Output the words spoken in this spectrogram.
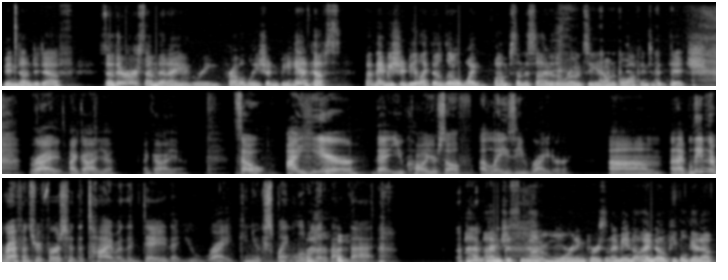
been done to death. So there are some that I agree probably shouldn't be handcuffs, but maybe should be like those little white bumps on the side of the road so you don't go off into the ditch. Right. I got you. I got you. So I hear that you call yourself a lazy writer. Um, and I believe the reference refers to the time of the day that you write. Can you explain a little bit about that? I'm, I'm just not a morning person. I mean, I know people get up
